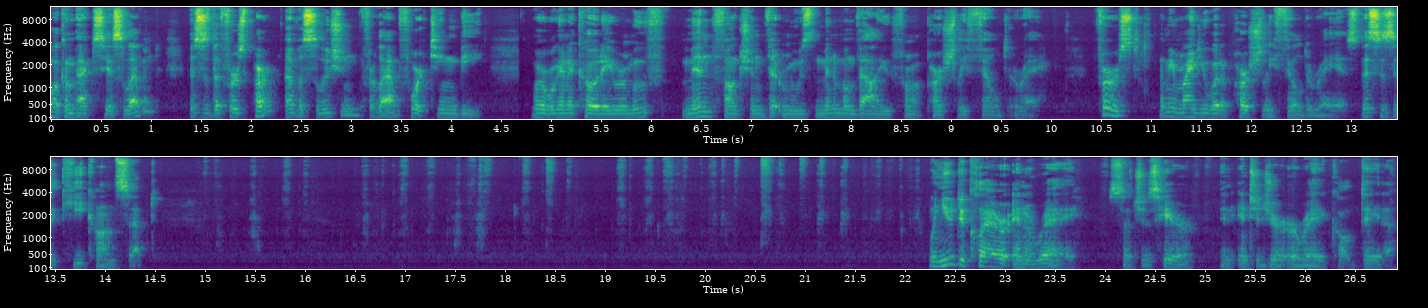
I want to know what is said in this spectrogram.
Welcome back to CS11. This is the first part of a solution for Lab 14b, where we're going to code a remove min function that removes the minimum value from a partially filled array. First, let me remind you what a partially filled array is. This is a key concept. When you declare an array, such as here, an integer array called data,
